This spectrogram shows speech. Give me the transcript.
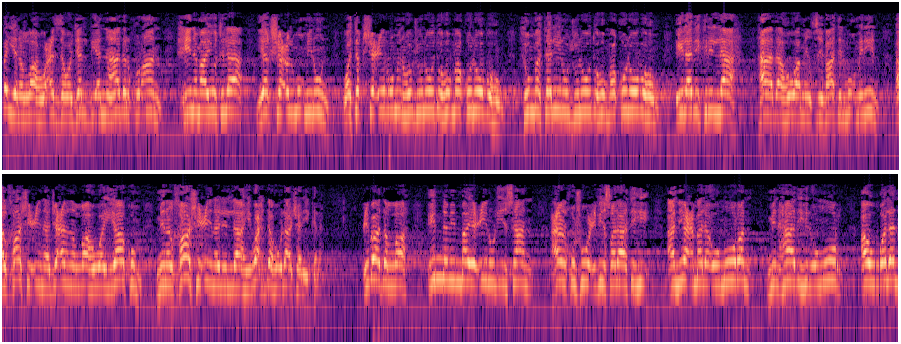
بين الله عز وجل بأن هذا القرآن حينما يتلى يخشع المؤمنون وتقشعر منه جلودهم وقلوبهم ثم تلين جلودهم وقلوبهم إلى ذكر الله. هذا هو من صفات المؤمنين. الخاشعين جعلنا الله وإياكم من الخاشعين لله وحده لا شريك له. عباد الله إن مما يعين الإنسان على الخشوع في صلاته أن يعمل أمورا من هذه الأمور أولا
